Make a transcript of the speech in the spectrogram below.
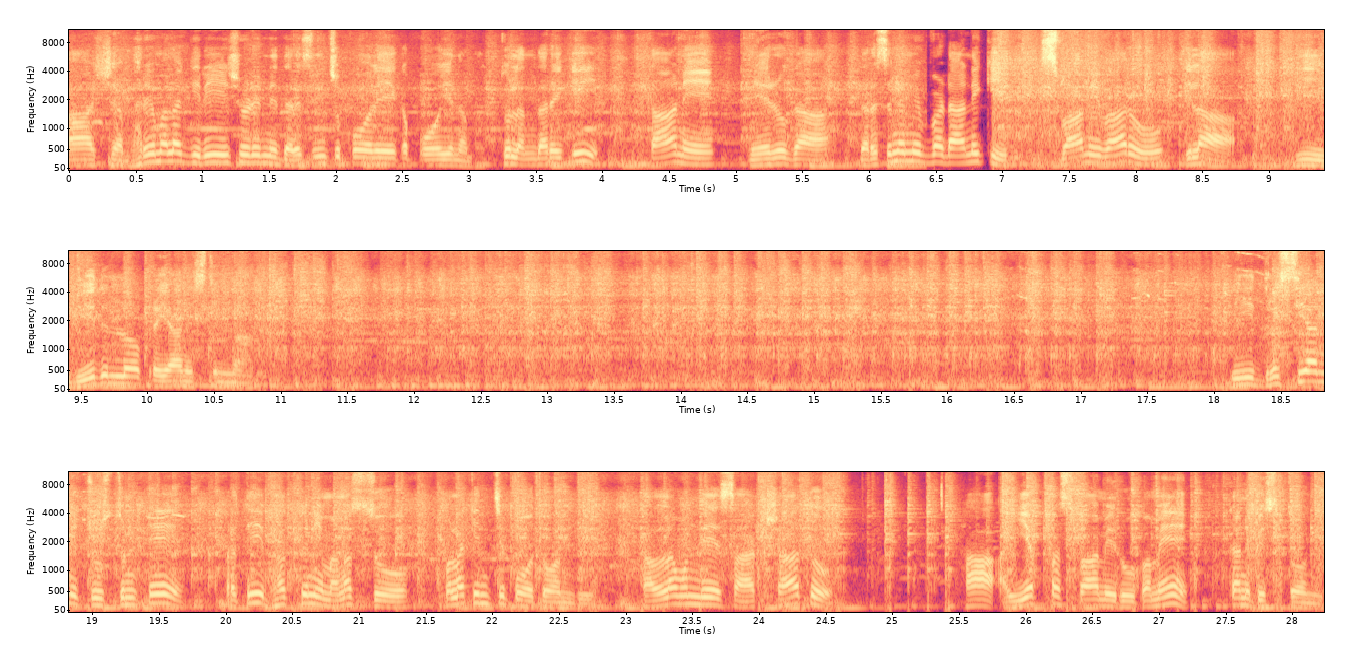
ఆ శబరిమల గిరీశుడిని దర్శించుకోలేకపోయిన భక్తులందరికీ తానే నేరుగా దర్శనమివ్వడానికి స్వామివారు ఇలా ఈ వీధుల్లో ప్రయాణిస్తున్నారు. ఈ దృశ్యాన్ని చూస్తుంటే ప్రతి భక్తుని మనస్సు పులకించిపోతోంది. కళ్ళ ముందే సాక్షాత్తు ఆ అయ్యప్ప స్వామి రూపమే కనిపిస్తోంది.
